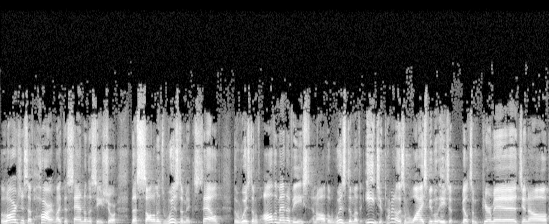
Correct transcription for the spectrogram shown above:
largeness of heart like the sand on the seashore. Thus Solomon's wisdom excelled the wisdom of all the men of East and all the wisdom of Egypt. How many know there's some wise people in Egypt? Built some pyramids, you know,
